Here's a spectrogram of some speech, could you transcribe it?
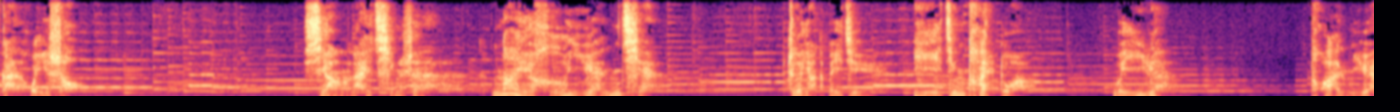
敢回首。向来情深，奈何缘浅。这样的悲剧。”已经太多，唯愿团圆。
